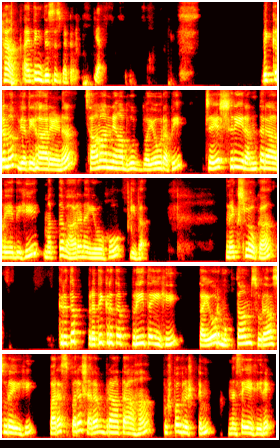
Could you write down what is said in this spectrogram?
हाँ I think this is better या विक्रमव्यतिहारेण सामान्याभूद्वयोरपि जयश्रीरन्तरावेदिः मत्तवारणयोः इव। नेक्स्ट् श्लोक। कृतप्रतिकृतप्रीतैः, तयोर्मुक्तां सुरासुरैः, परस्परशरव्राताः, पुष्पवृष्टिं नसेहिरे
